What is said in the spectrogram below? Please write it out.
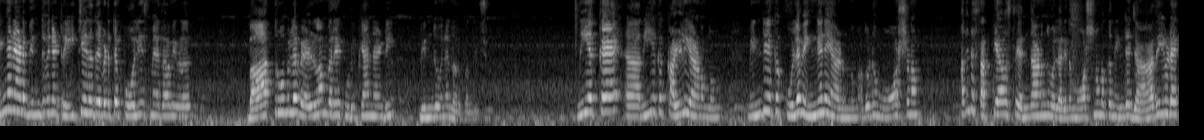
എങ്ങനെയാണ് ബിന്ദുവിനെ ട്രീറ്റ് ചെയ്തത് ഇവിടുത്തെ പോലീസ് മേധാവികൾ ബാത്റൂമിലെ വെള്ളം വരെ കുടിക്കാൻ വേണ്ടി ബിന്ദുവിനെ നിർബന്ധിച്ചു. നീയൊക്കെ നീയൊക്കെ കള്ളിയാണെന്നും നിന്റെയൊക്കെ കുലം എങ്ങനെയാണെന്നും അതുകൊണ്ട് മോഷണം അതിന്റെ സത്യാവസ്ഥ എന്താണെന്ന് പോലും അറിയാം മോഷണമൊക്കെ നിന്റെ ജാതിയുടെ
